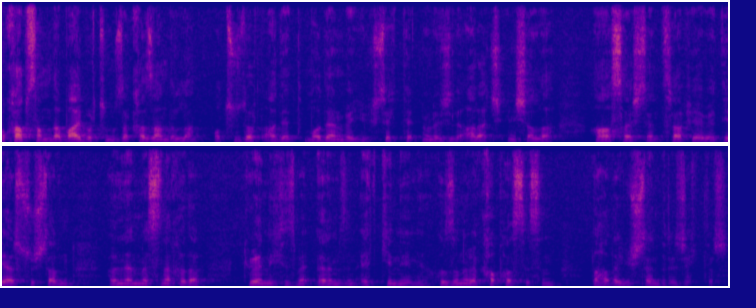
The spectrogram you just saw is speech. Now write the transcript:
Bu kapsamda Bayburt'umuza kazandırılan 34 adet modern ve yüksek teknolojili araç inşallah asayişlerin, trafiğe ve diğer suçların önlenmesine kadar güvenlik hizmetlerimizin etkinliğini, hızını ve kapasitesini daha da güçlendirecektir.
